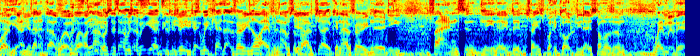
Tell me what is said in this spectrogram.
Well, and, yeah, you that, know. that worked well. That was that was that's- yeah that's because we kept, we kept that very live, and that was a Yeah. live joke, and our very nerdy fans, and you know the train spot got you know some of them went with it,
